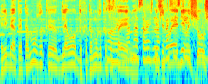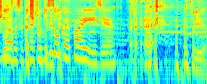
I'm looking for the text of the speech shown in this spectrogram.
Ребята, это музыка для отдыха, это музыка Ой, состояния. наш, наш Если твоя девочка ушла, шоу-бизнес это, о конечно, чем тебе петь? высокая поэзия. Привет.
